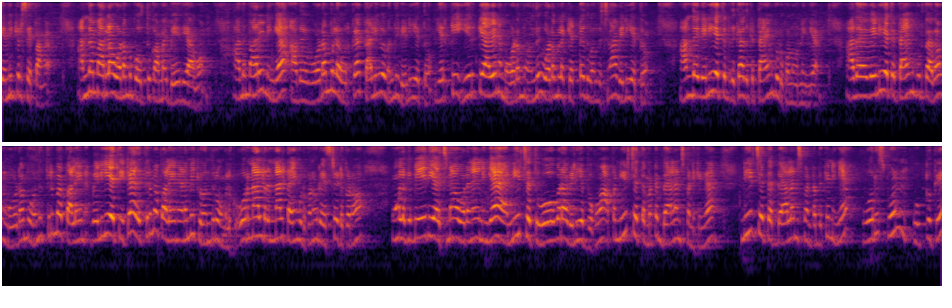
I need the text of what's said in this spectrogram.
கெமிக்கல் சேர்ப்பாங்க. அந்த மாதிரிலாம் உடம்புக்கு ஒத்துக்காமல் பேதி ஆகும். அது மாதிரி நீங்கள் அது உடம்புல இருக்க கழிவை வந்து வெளியேற்றும். இயற்கை இயற்கையாகவே நம்ம உடம்பு வந்து உடம்புல கெட்டது வந்துச்சுன்னா வெளியேற்றும். அந்த வெளியேற்றுறதுக்கு அதுக்கு டைம் கொடுக்கணும் நீங்கள் அதை வெளியேற்ற டைம் கொடுத்தா தான் உங்கள் உடம்பு வந்து திரும்ப பழைய வெளியேற்றிட்டு அது திரும்ப பழைய நிலைமைக்கு வந்துடும் உங்களுக்கு. ஒரு நாள் ரெண்டு நாள் டைம் கொடுக்கணும் ரெஸ்ட் எடுக்கணும். உங்களுக்கு பேதி ஆச்சுன்னா உடனே நீங்கள் நீர்ச்சத்து ஓவராக வெளியே போகும். அப்போ நீர்ச்சத்தை மட்டும் பேலன்ஸ் பண்ணிக்கோங்க. நீர்ச்சத்தை பேலன்ஸ் பண்ணுறதுக்கு நீங்கள் ஒரு ஸ்பூன் உப்புக்கு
